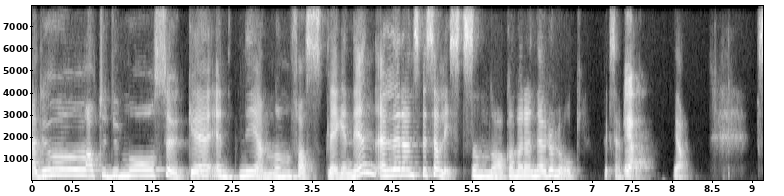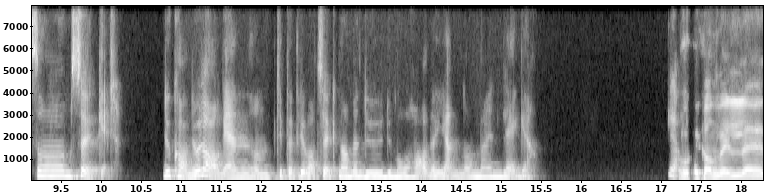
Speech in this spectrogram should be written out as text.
er det jo at du, må søke enten gjennom fastlegen din eller en spesialist, som da kan være en nevrolog, f.eks. Ja. som søker. Du kan jo lage en sånn type privat søknad, men du, du må ha det gjennom en lege. ja. Og vi kan vel eh,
